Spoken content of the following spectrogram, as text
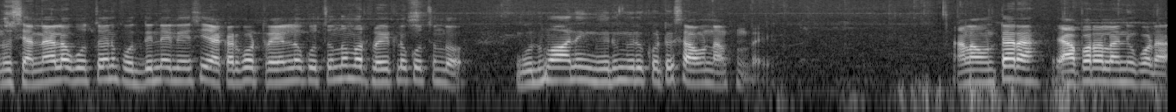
నువ్వు చెన్నైలో కూర్చొని పొద్దున్నే లేచి ఎక్కడికో ట్రైన్లో కూర్చుందో మరి ఫ్లైట్లో కూర్చుందో గుడ్ మార్నింగ్ మీరు మీరు కొట్టుకు సౌండ్ అంటుంది. అలా ఉంటారా వ్యాపారాలన్నీ కూడా?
